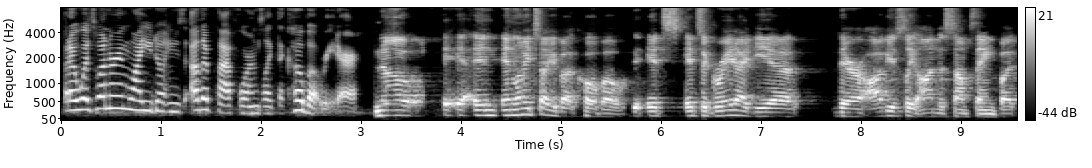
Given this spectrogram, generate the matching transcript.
but I was wondering why you don't use other platforms like the Kobo reader. No, and, and let me tell you about Kobo. It's it's a great idea they're obviously onto something, but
